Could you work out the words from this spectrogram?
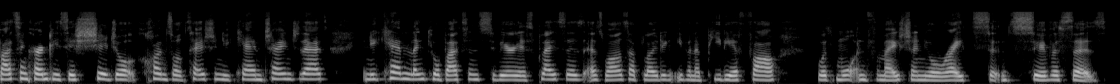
Button currently says schedule consultation. You can change that and you can link your buttons to various places as well as uploading even a PDF file with more information, your rates and services.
